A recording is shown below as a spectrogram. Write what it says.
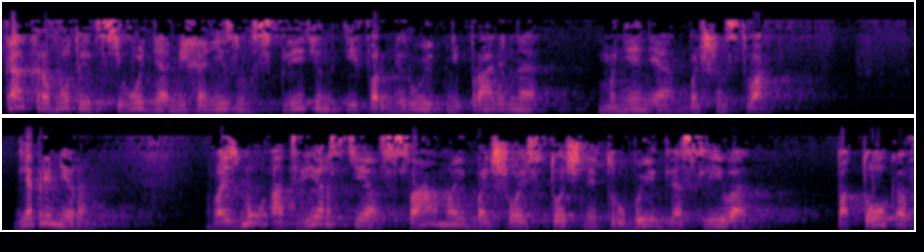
как работает сегодня механизм сплетен и формирует неправильное мнение большинства? Для примера, возьму отверстие самой большой сточной трубы для слива потоков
